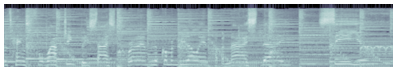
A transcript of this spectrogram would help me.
So thanks for watching, please subscribe, leave comment below and have a nice day. See you!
